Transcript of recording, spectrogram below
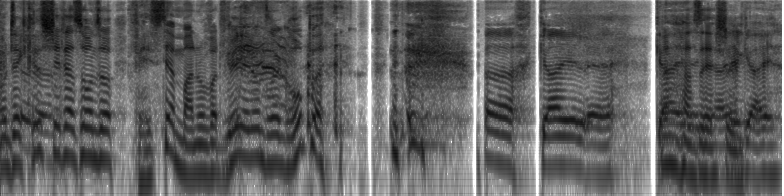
und der Chris steht da so und so, wer ist der Mann und was will er in unserer Gruppe? Ach, geil, ey. Geil, Aha, sehr geil, schön. geil.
